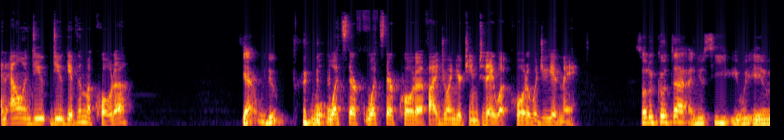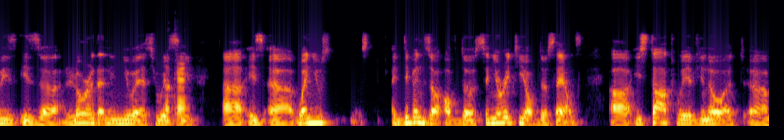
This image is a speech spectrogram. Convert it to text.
And Alan, do you do you give them a quota? Yeah, we do. what's their What's their quota? If I joined your team today, what quota would you give me? So the quota, and you see, it is, is uh, lower than in US. You will okay. see uh, is uh, when you. It depends of the seniority of the sales. Uh, it starts with, you know, at, uh,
